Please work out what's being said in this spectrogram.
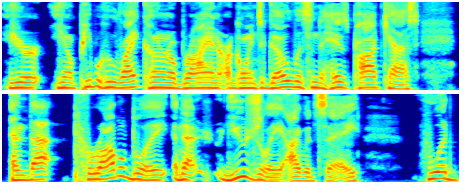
you're, you know, people who like Conan O'Brien are going to go listen to his podcast and that probably, that usually I would say would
